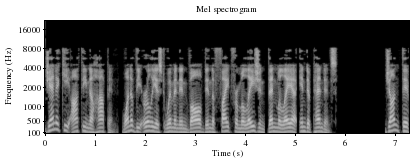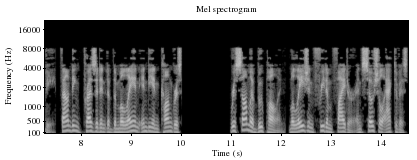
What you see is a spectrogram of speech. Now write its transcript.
Janaki Athi Nahappan, one of the earliest women involved in the fight for Malaysian then Malaya independence, John Thivy, founding president of the Malayan Indian Congress Rasammah Bhupalan, Malaysian freedom fighter and social activist.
